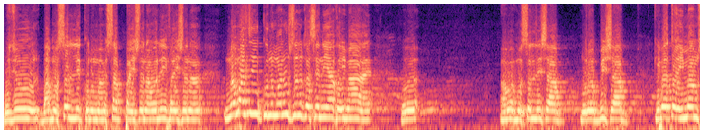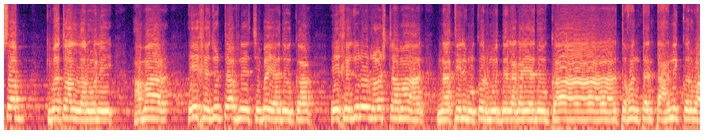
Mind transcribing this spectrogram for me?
হুজুর, বা মুসল্লি কোনো সব পাইছো না, অলি পাইছো না, নমাজি কোনো মানুষের কাছে নিয়ে কইবা আমার মুসল্লি সাহেব মুরব্বী সাহেব কিবা তো ইমাম সাহেব কিবা তো আল্লাহর বলি আমার এই খেজুরটা আপনি চিবাইয়া দেউকা, এই খেজুরের রসটা আমার নাতির মুখের মধ্যে লাগাইয়া দেউকা। তখন তার তাহানিক করবা,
